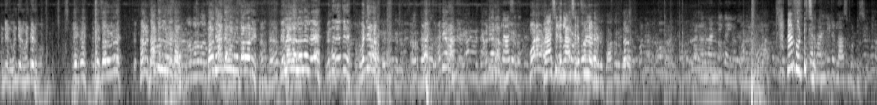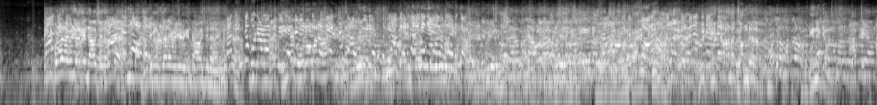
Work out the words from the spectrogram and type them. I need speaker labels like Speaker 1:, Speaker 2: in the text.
Speaker 1: വണ്ടി എടു വണ്ടി എടു വണ്ടി എടു ഏയ്, ഏയ്, ഏയ്, സാറ് വിടരുത്. സാറ് ടാറ്റ ഒന്ന് വിടരുത് സാറ്. സാറ് ടാറ്റ ഒന്ന് വിടരുത് സാറ് വണ്ടി. ഇല്ല, ഇല്ല, ഇല്ല, ഇല്ല, ഇല്ല. എന്തിന്, എന്തിന്? വണ്ടി ഇറ. ഏയ്, വണ്ടി ഇറ. വണ്ടി ഇറ. പോടാ ഇവിടെ.
Speaker 2: ഗ്ലാസ് ഇട് ഫുൾ ഇട്
Speaker 3: വണ്ടി കൈ വെക്കുന്നുണ്ട്
Speaker 2: മാം പൊട്ടിച്ചു
Speaker 3: വണ്ടിയുടെ ഗ്ലാസ് പൊട്ടിച്ചു
Speaker 4: പിള്ളേരെ വീഡിയോ എടുക്കേണ്ട ആവശ്യമില്ല പിള്ളേരെ വീഡിയോ എടുക്കേണ്ട ആവശ്യമില്ല
Speaker 2: വീഡിയോ എടുക്കാം എന്റെ ചാനൽ വീഡിയോ എടുക്കാം നിങ്ങൾക്ക് എടുക്കാമെങ്കിൽ ഞങ്ങൾക്കും എടുക്കാം
Speaker 4: ടീച്ചറാണ് ചന്തയല്ല ഇതിനൊക്കെ വന്നു
Speaker 2: അത്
